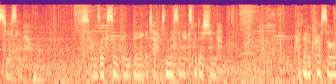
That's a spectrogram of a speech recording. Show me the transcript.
Rest easy now. Sounds like something big attacked the missing expedition. I better press on.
